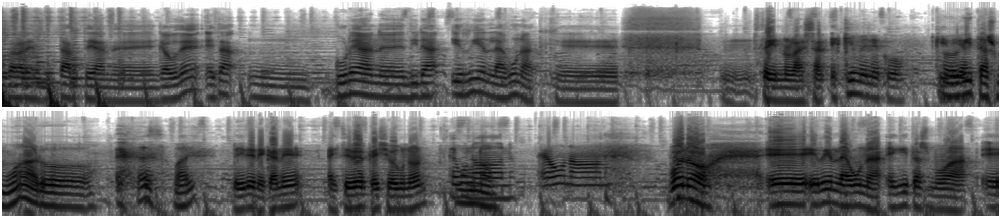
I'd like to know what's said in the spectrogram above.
Udalaren tartean eh, gaude eta mm, gurean eh, dira irrien lagunak mm, zein nola esan ekimeneko kideak. Egitasmoa, aro... Ez, bai? Leire nekane, aitziber, kaixo egunon. Egunon. Egunon. Bueno, e, irrien laguna egitasmoa e,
